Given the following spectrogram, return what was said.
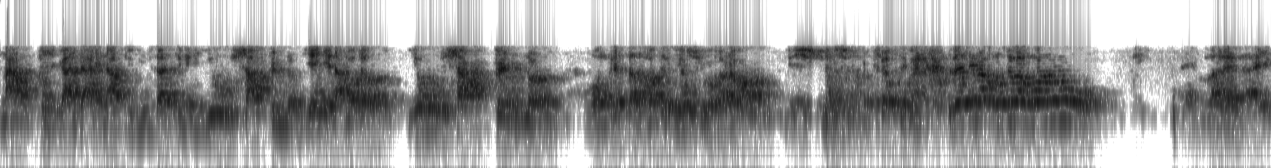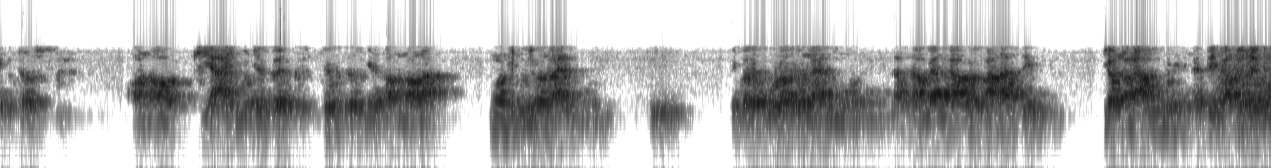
Nabi kancane Nabi Musa jenenge Yusuf bin Nun. Jadi nak maca Yusuf bin Nun. Wong Kristen maca Yosua, no? Jadi nak maca ngono. Mulai dari terus ono kiai model bagus terus ngetokno lah. Ngono iku yo ilmu. Ibarat pulau dan ilmu. Nah sampai ngawur panas sih. Ya ono ngawur. Jadi maksudnya itu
